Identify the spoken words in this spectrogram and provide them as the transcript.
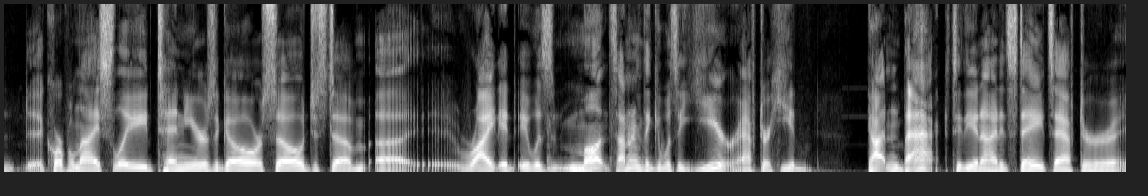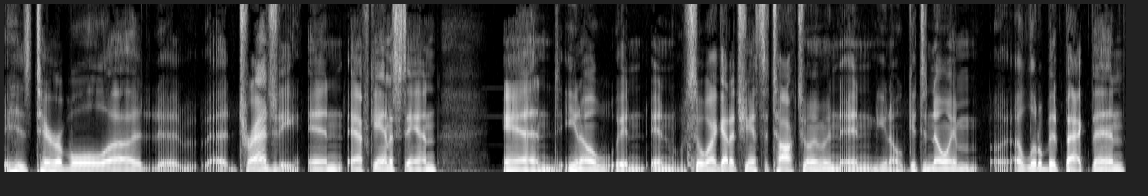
uh, Corporal Nicely 10 years ago or so, just um, uh, right. It, it was months. I don't even think it was a year after he had gotten back to the United States after his terrible uh, uh, tragedy in Afghanistan. And you know and and so I got a chance to talk to him and and you know get to know him a- little bit back then.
